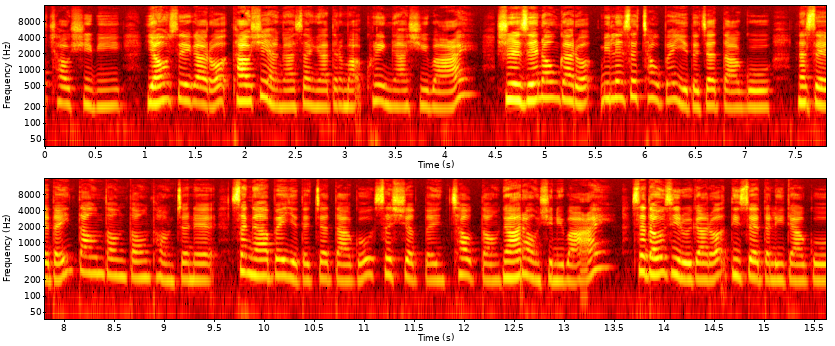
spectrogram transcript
66ရှိပြီးရောင်းဈေးကတော့1855တရမ95ရှိပါတယ်။ရွှေဈေးနှုန်းကတော့မီလ16ပဲရေတကြက်တာကို20သိန်းတောင်းတောင်းတောင်းထောင်ကျပ်နဲ့15ပဲရေတကြက်တာကို18သိန်း6တောင်း9000ရှိနေပါတယ်။ စစ်သုံးစီတွေကတော့တီဆွဲတလီတာကို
